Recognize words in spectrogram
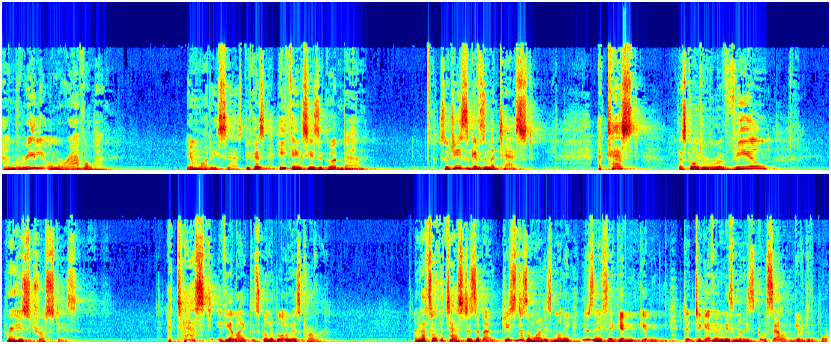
and really unravel him in what he says because he thinks he's a good man. So Jesus gives him a test a test that's going to reveal where his trust is. A test, if you like, that's going to blow his cover. And that's what the test is about. Jesus doesn't want his money. He doesn't even say give him, give him, to, give him his money. He says, go sell it and give it to the poor.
